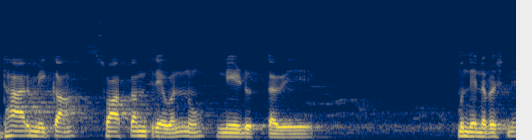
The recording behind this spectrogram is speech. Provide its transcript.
ಧಾರ್ಮಿಕ ಸ್ವಾತಂತ್ರ್ಯವನ್ನು ನೀಡುತ್ತವೆ. ಮುಂದಿನ ಪ್ರಶ್ನೆ.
